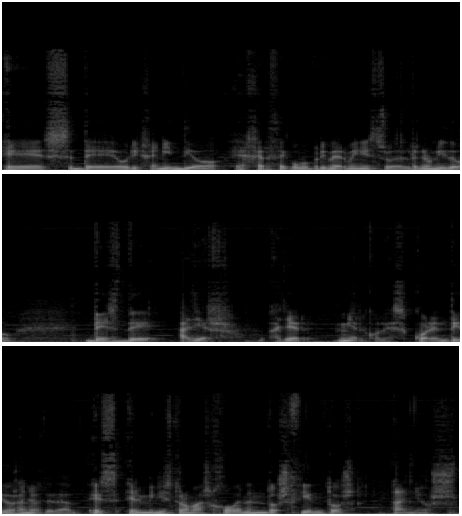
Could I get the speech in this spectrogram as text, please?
Es de origen indio, ejerce como primer ministro del Reino Unido desde ayer, ayer miércoles, 42 años de edad. Es el ministro más joven en 200 años.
